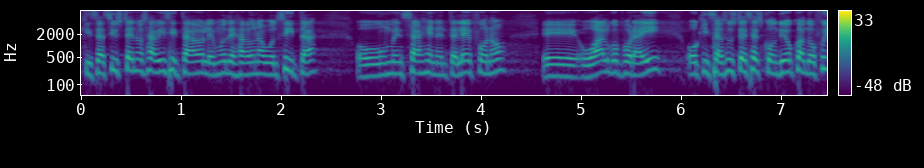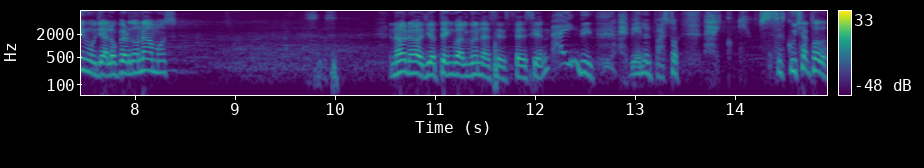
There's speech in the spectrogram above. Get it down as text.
Quizás si usted nos ha visitado le hemos dejado una bolsita o un mensaje en el teléfono eh, o algo por ahí. O quizás usted se escondió cuando fuimos, ya lo perdonamos. No, no, yo tengo algunas expresiones. Ay, ahí viene el pastor. Ay, se escucha todo.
